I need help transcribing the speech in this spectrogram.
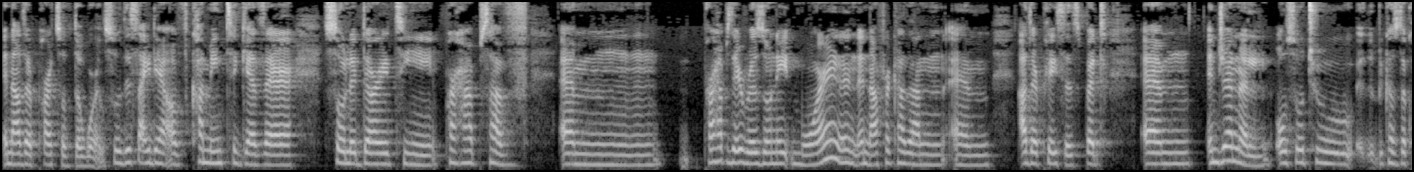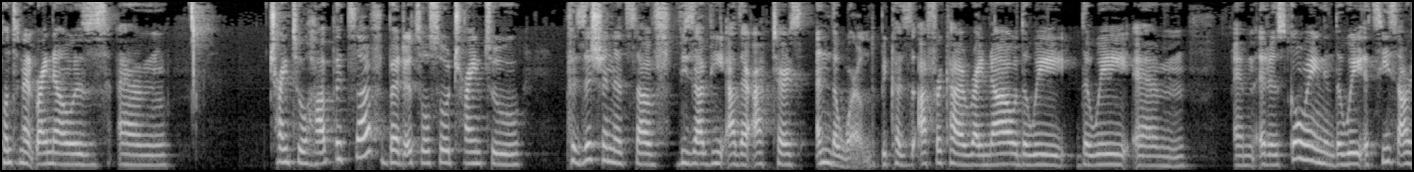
in other parts of the world. So this idea of coming together, solidarity, perhaps have um, perhaps they resonate more in, in Africa than um, other places. But um, in general, also to because the continent right now is um, trying to help itself, but it's also trying to position itself vis-a-vis other actors in the world. Because Africa right now, the way the way um, it is going and the way it sees our,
